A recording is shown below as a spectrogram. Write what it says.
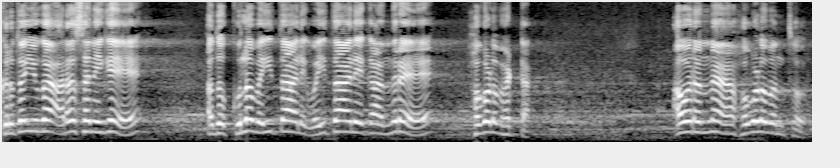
ಕೃತಯುಗ ಅರಸನಿಗೆ ಅದು ಕುಲ ವೈತಾಲಿಕ ವೈತಾಲಿಕ ಅಂದರೆ ಹೊಗಳು ಭಟ್ಟ. ಅವರನ್ನು ಹೊಗಳುವಂಥವ್ರು.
